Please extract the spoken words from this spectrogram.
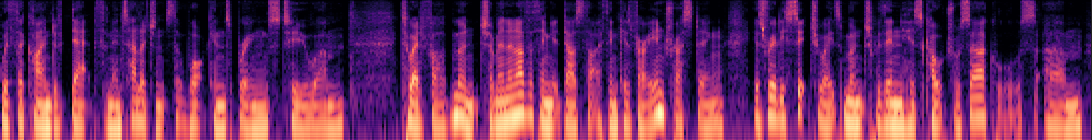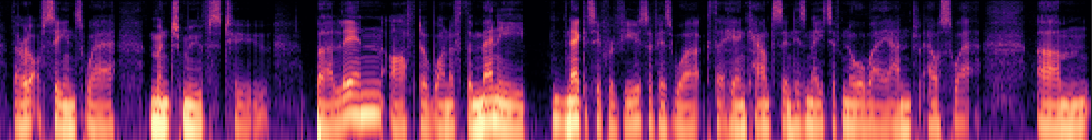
with the kind of depth and intelligence that Watkins brings to um, to Edvard Munch. I mean, another thing it does that I think is very interesting is really situates Munch within his cultural circles. Um, there are a lot of scenes where Munch moves to Berlin after one of the many negative reviews of his work that he encounters in his native Norway and elsewhere. Um,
